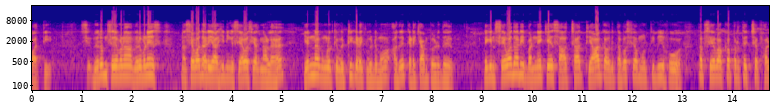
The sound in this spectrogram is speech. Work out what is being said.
பாத்தி. வெறும் சேவனா வெறுமனே நான் சேவாதாரியாகி நீங்கள் சேவை செய்கிறதுனால என்ன உங்களுக்கு வெற்றி கிடைக்க வேண்டுமோ அது கிடைக்காம போயிடுது लेकिन सेवादारी बनने के साथ साथ त्याग और तपस्या मूर्ति भी हो तब सेवा का प्रत्यक्ष फल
